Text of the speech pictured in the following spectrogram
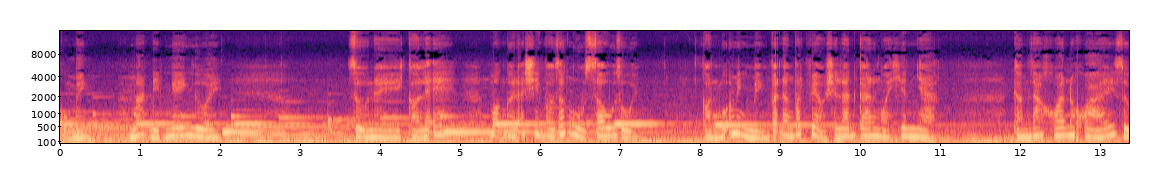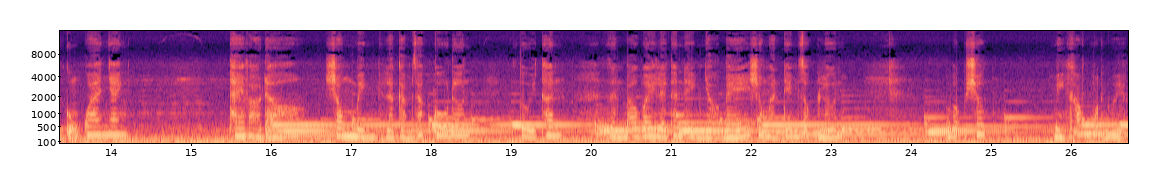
của mình mát đến ngây người. Giờ này có lẽ mọi người đã chìm vào giấc ngủ sâu rồi. Còn mỗi mình mình vẫn đang vắt vẻo trên lan can ngoài hiên nhà. Cảm giác khoan khoái rồi cũng qua nhanh. Thay vào đó, trong mình là cảm giác cô đơn, tủi thân, dần bao vây lấy thân hình nhỏ bé trong màn đêm rộng lớn. Bỗng chốc, mình khóc mọi người ạ.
